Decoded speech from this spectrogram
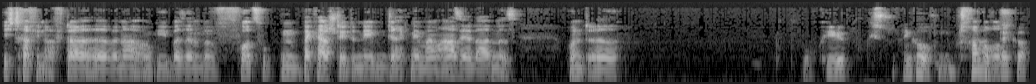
Ich treffe ihn öfter, äh, wenn er irgendwie bei seinem bevorzugten Bäcker steht und neben, direkt neben meinem Asialaden ist. Und äh, Okay. Einkaufen? Treppenhaus. Bäcker.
